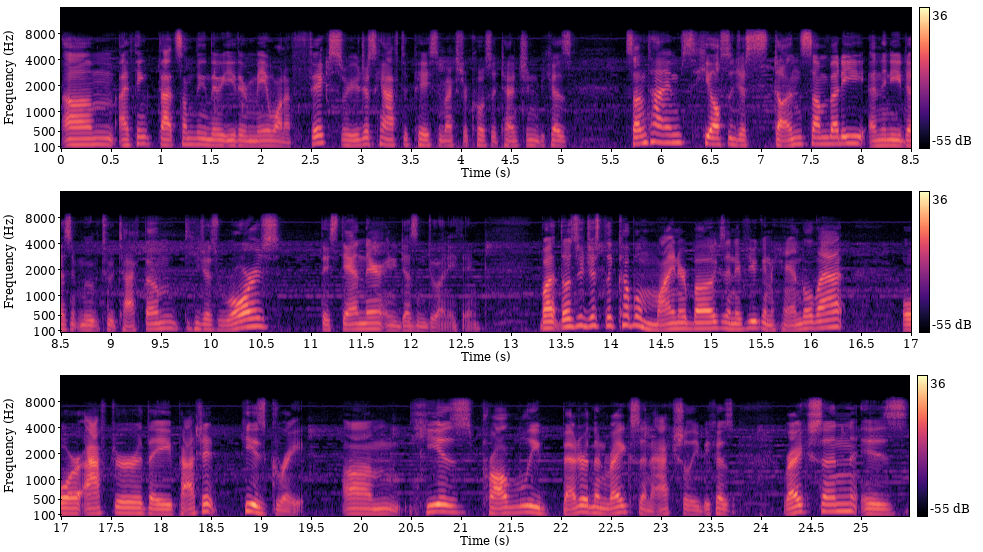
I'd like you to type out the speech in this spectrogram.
Um, I think that's something they either may want to fix or you're just gonna have to pay some extra close attention because sometimes he also just stuns somebody and then he doesn't move to attack them. He just roars, they stand there, and he doesn't do anything. But those are just a couple minor bugs, and if you can handle that, or after they patch it, he is great. Um, he is probably better than Regson actually because Regson is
